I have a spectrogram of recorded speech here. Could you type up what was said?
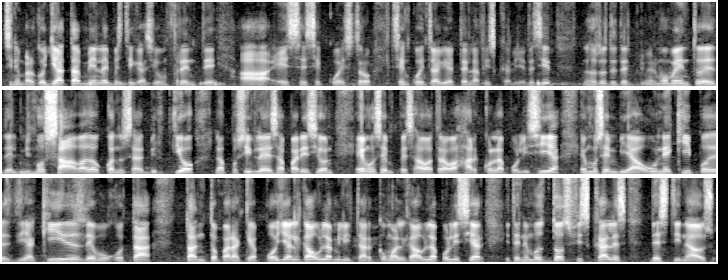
sin embargo ya también la investigación frente a ese secuestro se encuentra abierta en la Fiscalía. Es decir, nosotros desde el primer momento, desde el mismo sábado, cuando se advirtió la posible desaparición, hemos empezado a trabajar con la policía, hemos enviado un equipo desde aquí, desde Bogotá, tanto para que apoye al gaula militar como al gaula policial y tenemos dos fiscales destinados,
